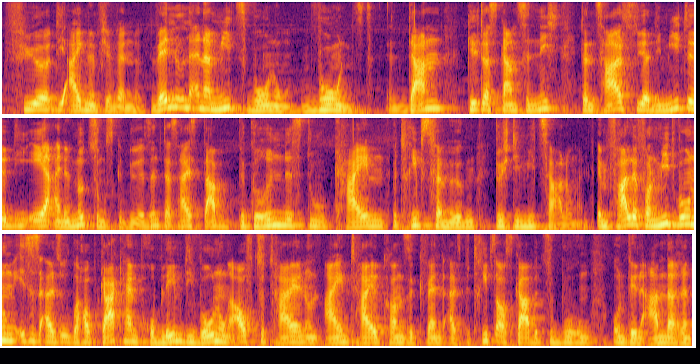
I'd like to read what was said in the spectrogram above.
für die eigenen vier Wände. Wenn du in einer Mietswohnung wohnst, dann gilt das Ganze nicht, dann zahlst du ja die Miete, die eher eine Nutzungsgebühr sind. Das heißt, da begründest du kein Betriebsvermögen durch die Mietzahlungen. Im Falle von Mietwohnungen ist es also überhaupt gar kein Problem, die Wohnung aufzuteilen und einen Teil konsequent als Betriebsausgabe zu buchen und den anderen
